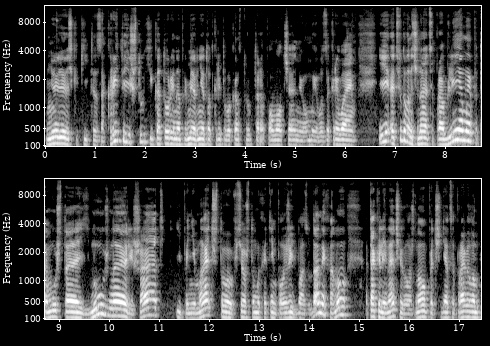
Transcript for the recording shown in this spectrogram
у нее есть какие-то закрытые штуки, которые, например, нет открытого конструктора, по умолчанию мы его закрываем. И отсюда начинаются проблемы, потому что нужно решать и понимать, что все, что мы хотим положить в базу данных, оно так или иначе должно подчиняться правилам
